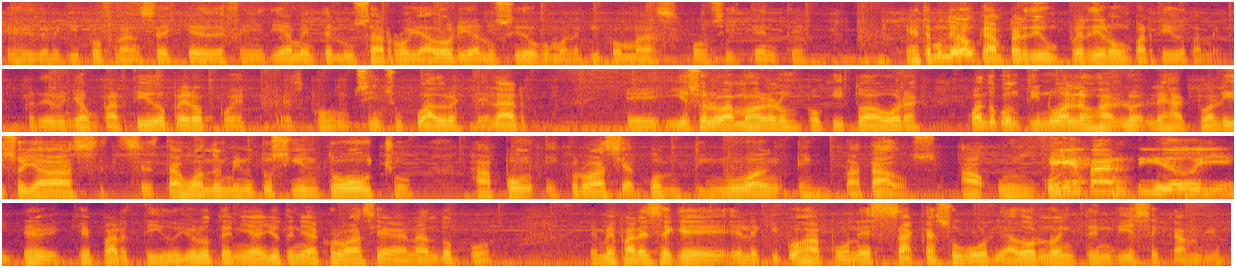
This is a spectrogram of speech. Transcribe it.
eh, del equipo francés que definitivamente luce arrollador y ha lucido como el equipo más consistente en este mundial, aunque han perdido perdieron un partido también, perdieron ya un partido, pero pues, pues con, sin su cuadro estelar eh, y eso lo vamos a hablar un poquito ahora. Cuando continúa, les actualizo, ya se, está jugando el minuto 108. Japón y Croacia continúan empatados a un ¿Qué partido, oye? ¿Qué, partido? Yo lo tenía, yo tenía a Croacia ganando por. Eh, me parece que el equipo japonés saca su goleador, no entendí ese cambio.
